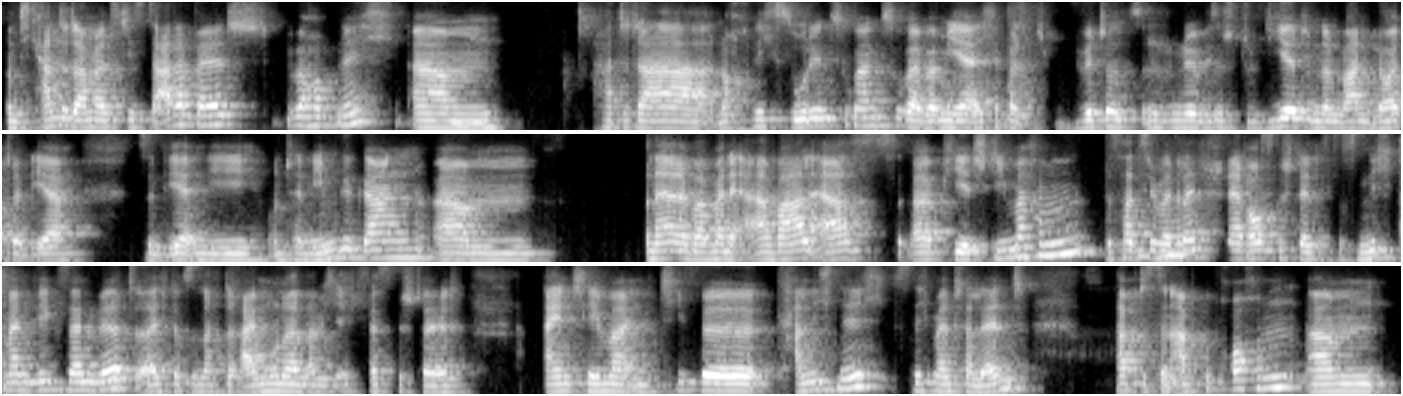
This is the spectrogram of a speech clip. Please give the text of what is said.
Und ich kannte damals die Startup-Welt überhaupt nicht. Ähm, mhm. hatte da noch nicht so den Zugang zu, weil bei mir, ich habe halt Wirtschaftsingenieurwesen studiert und dann waren die Leute halt eher, sind eher in die Unternehmen gegangen. Ähm, und naja, da war meine Wahl erst äh, PhD machen. Das hat sich mhm. aber relativ schnell herausgestellt, dass das nicht mein Weg sein wird. Äh, ich glaube, so nach drei Monaten habe ich echt festgestellt, ein Thema in die Tiefe kann ich nicht, ist nicht mein Talent. Habe das dann abgebrochen. Ähm,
